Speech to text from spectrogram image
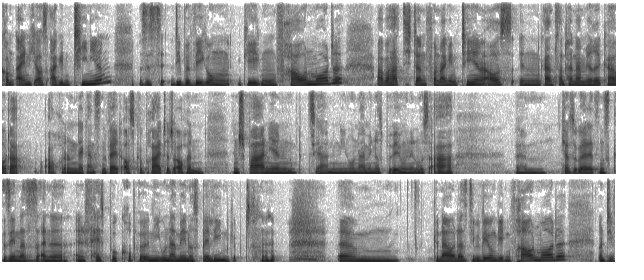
kommt eigentlich aus Argentinien. Das ist die Bewegung gegen Frauenmorde, aber hat sich dann von Argentinien aus in ganz Lateinamerika oder auch in der ganzen Welt ausgebreitet. Auch in, in Spanien gibt es ja eine Ni Una Menos Bewegung in den USA. Ähm, ich habe sogar letztens gesehen, dass es eine, eine Facebook-Gruppe Ni Una Menos Berlin gibt. ähm, genau, und das ist die Bewegung gegen Frauenmorde. Und die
